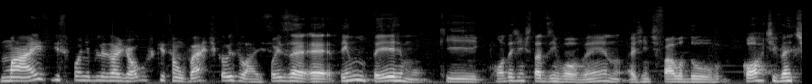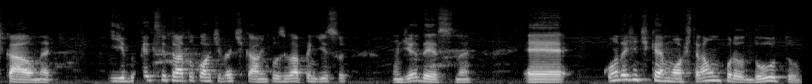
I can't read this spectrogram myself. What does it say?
mas disponibilizar jogos que são Vertical Slice. Pois é, é tem um termo que, quando a gente está desenvolvendo, a gente fala do corte vertical, né? E do que, que se trata o corte vertical? Inclusive, eu aprendi isso um dia desses, né? É, quando a gente quer mostrar um produto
